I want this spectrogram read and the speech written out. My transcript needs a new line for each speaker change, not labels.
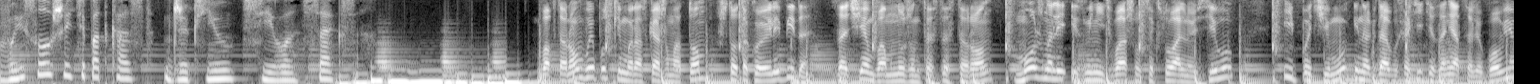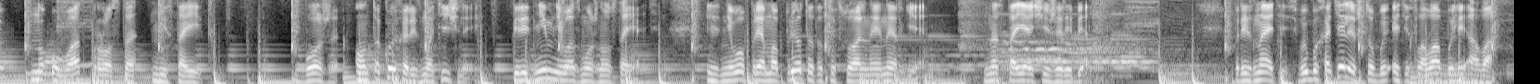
Вы слушаете подкаст GQ «Сила секса».
Во втором выпуске мы расскажем о том, что такое либидо, зачем вам нужен тестостерон, можно ли изменить вашу сексуальную силу и почему иногда вы хотите заняться любовью, но у вас просто не стоит. Боже, он такой харизматичный, перед ним невозможно устоять. Из него прямо прет эта сексуальная энергия. Настоящий жеребец. Признайтесь, вы бы хотели, чтобы эти слова были о вас.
